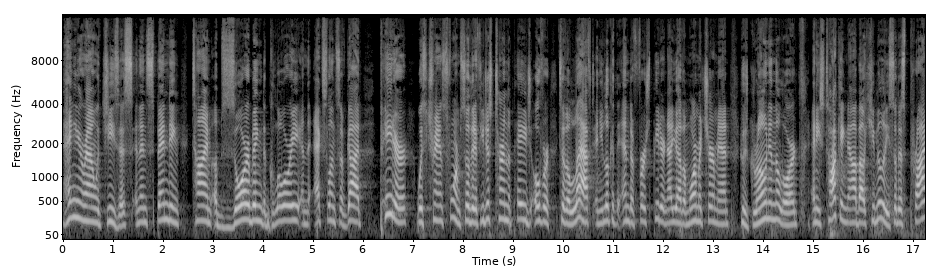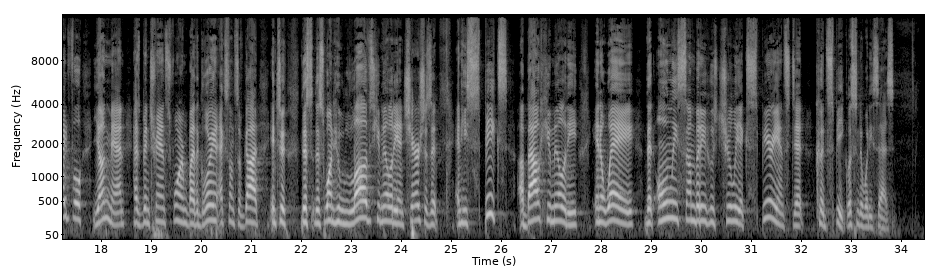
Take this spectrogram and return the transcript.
hanging around with Jesus and then spending time absorbing the glory and the excellence of God, Peter was transformed. So that if you just turn the page over to the left and you look at the end of 1 Peter, now you have a more mature man who's grown in the Lord, and he's talking now about humility. So this prideful young man has been transformed by the glory and excellence of God into this, this one who loves humility and cherishes it. And he speaks about humility in a way that only somebody who's truly experienced it could speak. Listen to what he says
